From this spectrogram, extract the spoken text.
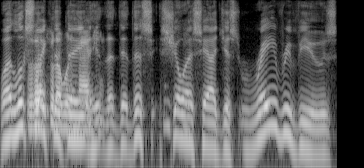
Well, it looks So like that they imagine. that, that this show has had just rave reviews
